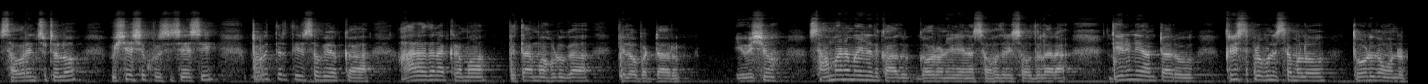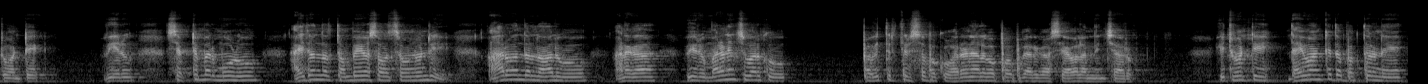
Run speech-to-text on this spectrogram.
సవరించుటలో విశేష కృషి చేసి పవిత్ర తిరుసభ యొక్క ఆరాధన క్రమ పితామహుడుగా పిలువబడ్డారు. ఈ విషయం సామాన్యమైనది కాదు గౌరవనీయులైన సహోదరి సహోదరులారా. దీనిని అంటారు క్రీస్తు ప్రభుని శ్రమలో తోడుగా ఉండటం అంటే వీరు సెప్టెంబర్ మూడు ఐదు వందల తొంభై సంవత్సరం నుండి ఆరు వందల నాలుగు అనగా వీరు మరణించే వరకు పవిత్ర తిరుసభకు అరుణాలుగో పోపు గారుగా సేవలు అందించారు ఇటువంటి దైవాంకిత భక్తులనే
